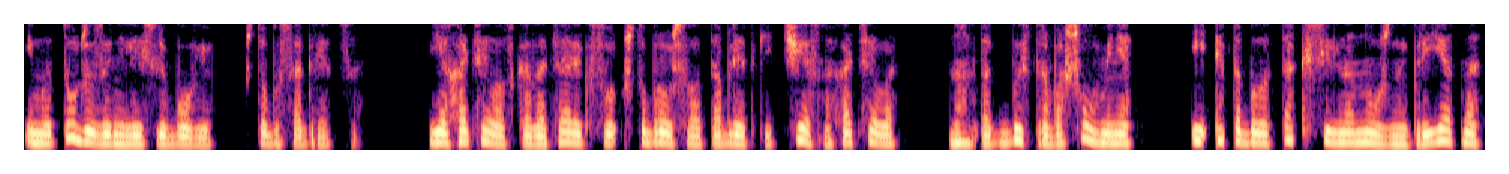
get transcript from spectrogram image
и мы тут же занялись любовью, чтобы согреться. Я хотела сказать Алексу, что бросила таблетки, честно хотела, но он так быстро вошел в меня, и это было так сильно нужно и приятно,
